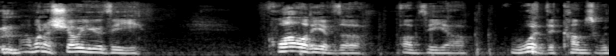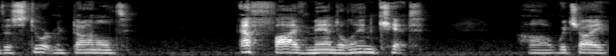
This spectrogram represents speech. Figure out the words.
I want to show you the quality of the of the uh, wood that comes with this Stewart MacDonald F5 mandolin kit, uh, which I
